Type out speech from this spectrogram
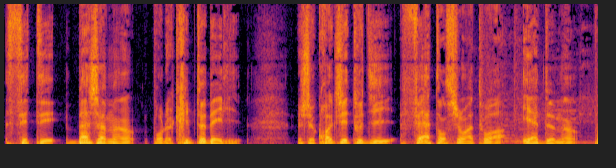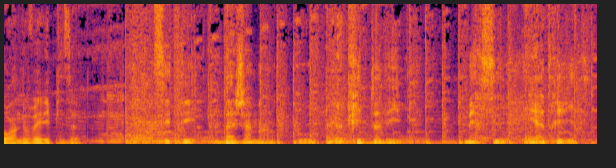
C'était Benjamin pour le Crypto Daily. Je crois que j'ai tout dit, fais attention à toi et à demain pour un nouvel épisode. C'était Benjamin pour le Crypto Daily. Merci et à très vite.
